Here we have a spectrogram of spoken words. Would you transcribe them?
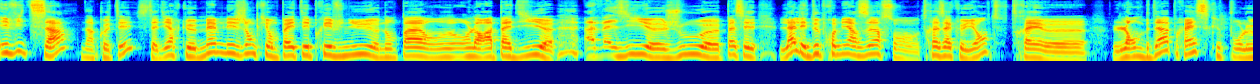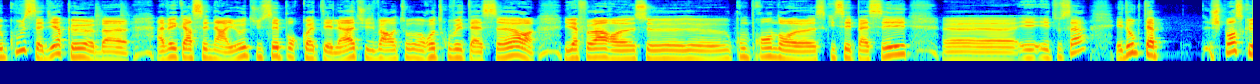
évite ça d'un côté, c'est-à-dire que même les gens qui n'ont pas été prévenus, euh, n'ont pas, on, leur a pas dit euh, ah vas-y joue, passez. Là, les deux premières heures sont très accueillantes, très lambda presque pour le coup, c'est-à-dire que bah avec un scénario, tu sais pourquoi tu es là, tu vas retrouver ta sœur, il va falloir se comprendre ce qui s'est passé et, tout ça. Et donc je pense que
